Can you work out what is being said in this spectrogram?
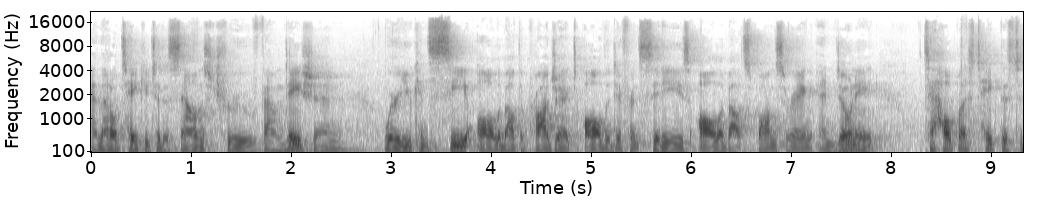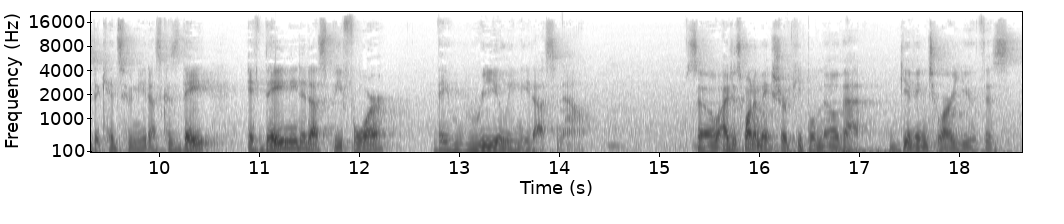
And that'll take you to the Sounds True Foundation, where you can see all about the project, all the different cities, all about sponsoring, and donate to help us take this to the kids who need us. Because they, if they needed us before, they really need us now. So I just want to make sure people know that giving to our youth is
